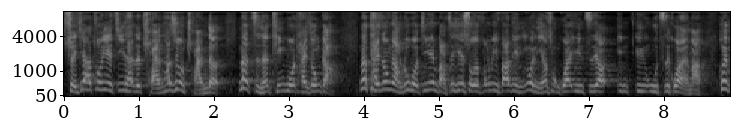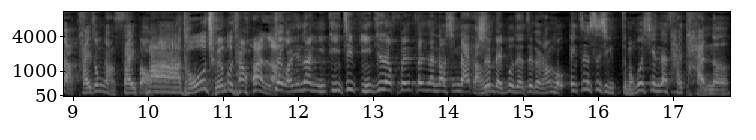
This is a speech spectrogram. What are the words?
水下作业机台的船，它是用船的，那只能停泊台中港。那台中港如果今天把这些所有风力发电，因为你要从国外运资料、运运物资过来嘛，会把台中港塞爆，码头全部瘫痪了。对，完全瘫。你已经已经在分分散到新达港跟北部的这个港口，哎，这个事情怎么会现在才谈呢？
